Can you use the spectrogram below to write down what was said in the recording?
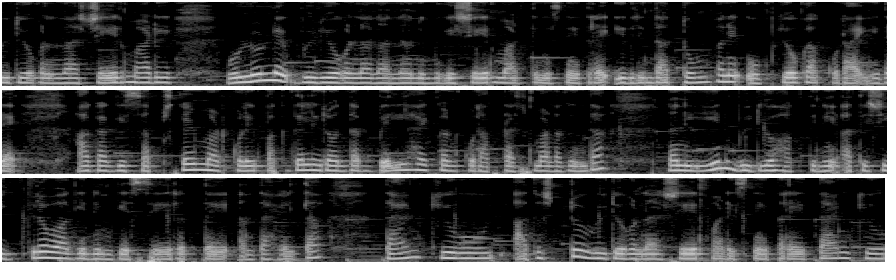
ವಿಡಿಯೋಗಳನ್ನ ಶೇರ್ ಮಾಡಿ. ಒಳ್ಳೊಳ್ಳೆ ವಿಡಿಯೋಗಳನ್ನ ನಾನು ನಿಮಗೆ ಶೇರ್ ಮಾಡ್ತೀನಿ ಸ್ನೇಹಿತರೆ, ಇದರಿಂದ ತುಂಬಾ ಉಪಯೋಗ ಕೂಡ ಇದೆ. ಹಾಗಾಗಿ ಸಬ್ಸ್ಕ್ರೈಬ್ ಮಾಡ್ಕೊಳ್ಳಿ ಪಕ್ಕದಲ್ಲಿರುವಂಥ ಬೆಲ್ ಐಕನ್ ಕೂಡ ಪ್ರೆಸ್ ಮಾಡೋದ್ರಿಂದ ನಾನು ಏನು ವಿಡಿಯೋ ಹಾಕ್ತೀನಿ ಅತಿ ಶೀಘ್ರವಾಗಿ ನಿಮಗೆ ಸೇರುತ್ತೆ ಅಂತ ಹೇಳ್ತಾ ಥ್ಯಾಂಕ್ ಯು. ಆದಷ್ಟು ವಿಡಿಯೋಗಳನ್ನ ಶೇರ್ ಮಾಡಿ ಸ್ನೇಹಿತರೆ, ಥ್ಯಾಂಕ್ ಯು.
